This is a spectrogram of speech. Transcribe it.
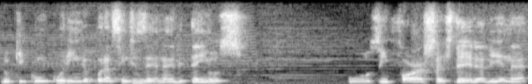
Do que com o Coringa, por assim dizer, né? Ele tem os, os enforcers dele ali, né?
